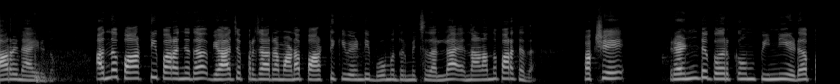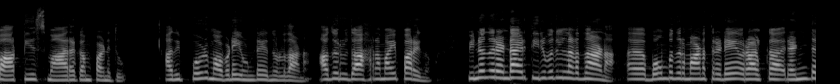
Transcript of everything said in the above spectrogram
ആറിനായിരുന്നു. അന്ന് പാർട്ടി പറഞ്ഞത് വ്യാജ പ്രചാരണമാണ് പാർട്ടിക്ക് വേണ്ടി ബോംബ് നിർമ്മിച്ചതല്ല എന്നാണ് അന്ന് പറഞ്ഞത്. പക്ഷേ രണ്ടു പേർക്കും പിന്നീട് പാർട്ടി സ്മാരകം പണിതു. അതിപ്പോഴും അവിടെയുണ്ട് എന്നുള്ളതാണ്. അതൊരു ഉദാഹരണമായി പറയുന്നു. പിന്നൊന്ന് രണ്ടായിരത്തി ഇരുപതിൽ നടന്നതാണ് ബോംബ് നിർമ്മാണത്തിനിടെ ഒരാൾക്ക് രണ്ട്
